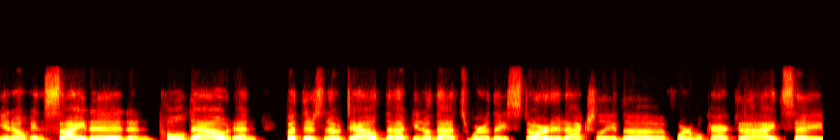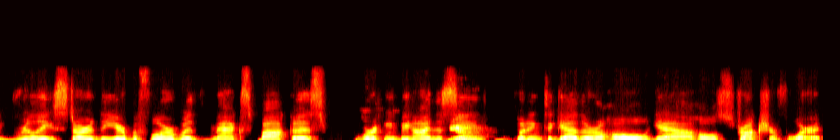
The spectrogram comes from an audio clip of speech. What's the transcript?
you know, incited and pulled out. And but there's no doubt that, you know, that's where they started. Actually, the Affordable Care Act, I'd say really started the year before with Max Baucus working behind the Yeah. scenes, putting together a whole, yeah, a whole structure for it.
